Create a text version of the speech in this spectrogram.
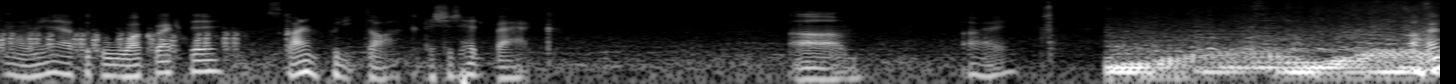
Oh man, I have to go walk back there. It's gotten pretty dark. I should head back. Um, alright. Okay.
